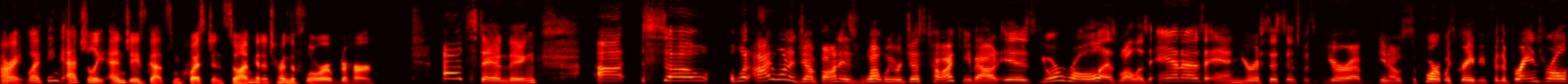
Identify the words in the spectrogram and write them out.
All right. Well, I think actually NJ's got some questions, so I'm going to turn the floor over to her. Outstanding. Uh, so what I want to jump on is what we were just talking about is your role as well as Anna's and your assistance with your uh, you know support with Gravy for the Brain's role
